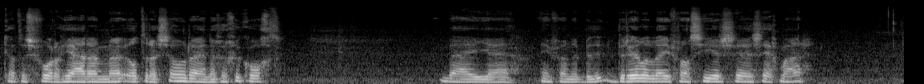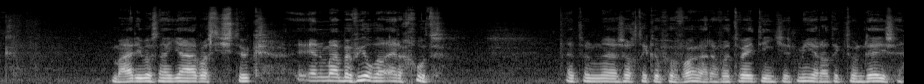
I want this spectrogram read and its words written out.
Ik had dus vorig jaar een uh, ultrasoonreiniger gekocht. Bij uh, een van de brillenleveranciers, uh, zeg maar. Maar die was na een jaar was die stuk. En, maar beviel wel erg goed. En toen zocht ik een vervanger. En voor twee tientjes meer had ik toen deze.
